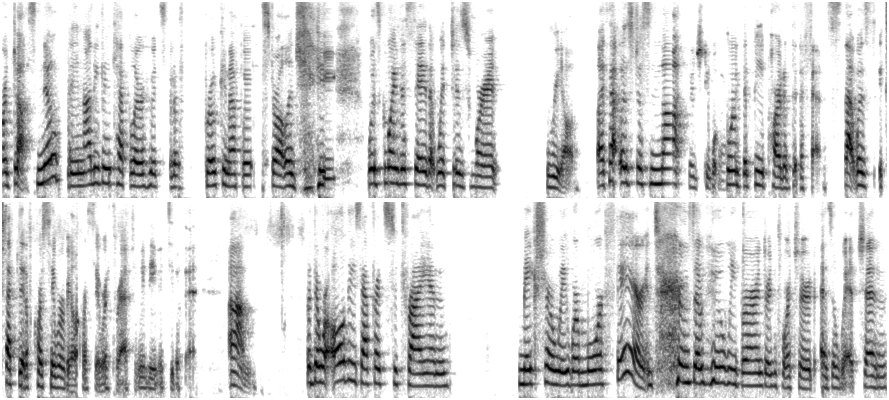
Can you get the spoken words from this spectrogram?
more just. Nobody not even kepler who had sort of broken up with astrology was going to say that witches weren't real. Like that was just not going to be part of the defense. That was accepted. Of course they were real. Of course they were threats we needed to defend um, but there were all these efforts to try and make sure we were more fair in terms of who we burned and tortured as a witch. And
